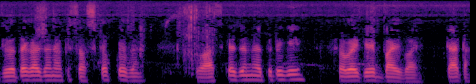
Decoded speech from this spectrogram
জুড়ে থাকার জন্য একটা সাবস্ক্রাইব করবেন। তো আজকের জন্য এতটুকুই। সবাইকে বাই বাই টাটা।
